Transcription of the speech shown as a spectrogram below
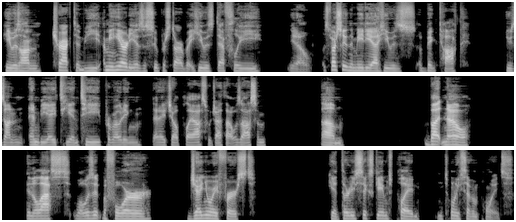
he was on track to be I mean, he already is a superstar, but he was definitely, you know, especially in the media, he was a big talk. He was on NBA TNT promoting the NHL playoffs, which I thought was awesome. Um but now in the last what was it before January 1st, he had 36 games played and 27 points.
